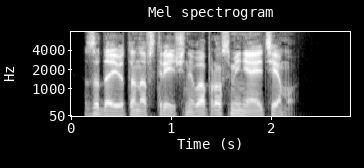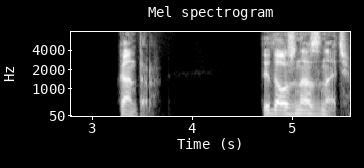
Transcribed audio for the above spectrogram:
— задает она встречный вопрос, меняя тему. «Хантер, ты должна знать,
